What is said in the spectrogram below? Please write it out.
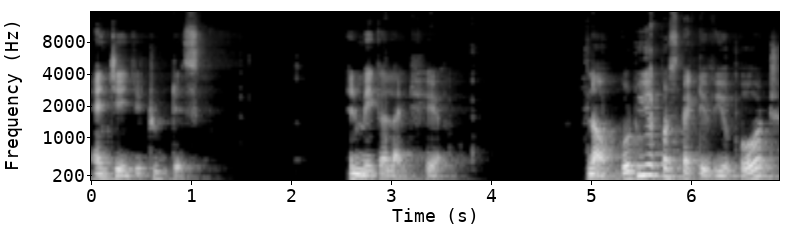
and change it to disk and make a light here. Now go to your perspective viewport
